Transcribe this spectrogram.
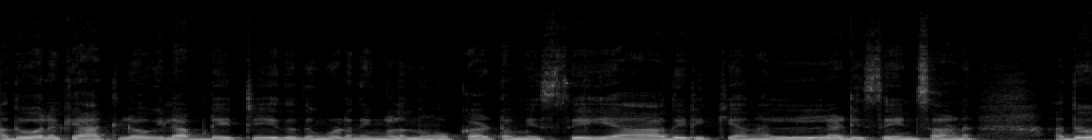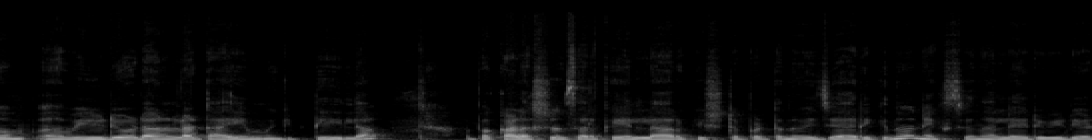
അതുപോലെ കാറ്റലോഗിൽ അപ്ഡേറ്റ് ചെയ്തതും കൂടെ നിങ്ങൾ നോക്കുക കേട്ടോ മിസ് ചെയ്യാതിരിക്കുക. നല്ല ഡിസൈൻസ് ആണ്. അതും വീഡിയോ ഇടാനുള്ള ടൈം കിട്ടിയില്ല. അപ്പോൾ കളക്ഷൻസ് ഒക്കെ എല്ലാവർക്കും ഇഷ്ടപ്പെട്ടെന്ന് വിചാരിക്കുന്നു. നെക്സ്റ്റ് നല്ലൊരു വീഡിയോ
